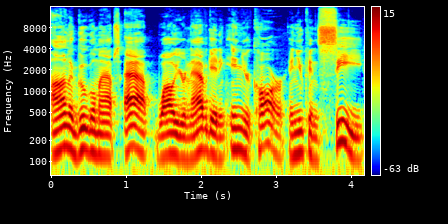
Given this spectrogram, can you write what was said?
on a Google Maps app while you're navigating in your car and you can see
